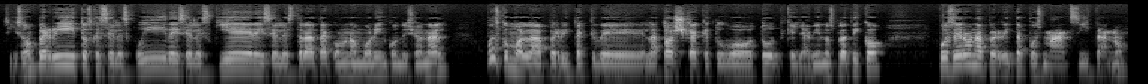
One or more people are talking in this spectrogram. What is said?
Si son perritos que se les cuida y se les quiere y se les trata con un amor incondicional, pues como la perrita de la Toshka que tuvo Tut, que ya bien nos platicó, pues era una perrita pues mansita, ¿no?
